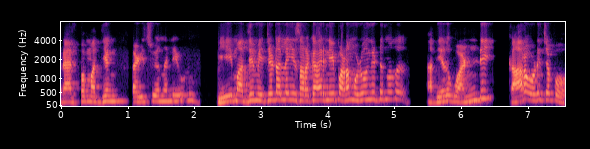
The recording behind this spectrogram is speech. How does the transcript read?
ഒരല്പം മദ്യം കഴിച്ചു എന്നല്ലേ ഉള്ളൂ. ഈ മദ്യം വിറ്റിട്ടല്ലേ ഈ സർക്കാരിന് ഈ പണം മുഴുവൻ കിട്ടുന്നത്? അദ്ദേഹം വണ്ടി കാർ ഓടിച്ചപ്പോൾ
